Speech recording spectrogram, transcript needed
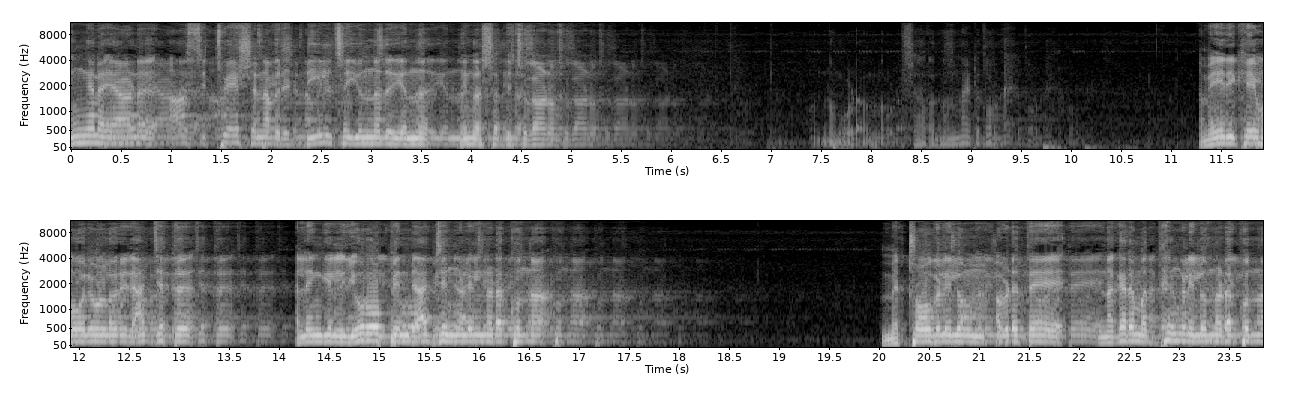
എങ്ങനെയാണ് ആ സിറ്റുവേഷൻ അവർ ഡീൽ ചെയ്യുന്നത് എന്ന് നിങ്ങൾ ശ്രദ്ധിച്ചു കാണും ഒന്നും കൂടെ ഒന്നും കൂടെ ഷാറ് നന്നായിട്ട് തുറക്ക. അമേരിക്ക പോലുള്ള ഒരു രാജ്യത്ത് അല്ലെങ്കിൽ യൂറോപ്യൻ രാജ്യങ്ങളിൽ നടക്കുന്ന മെട്രോകളിലും അവിടുത്തെ നഗരമധ്യങ്ങളിലും നടക്കുന്ന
